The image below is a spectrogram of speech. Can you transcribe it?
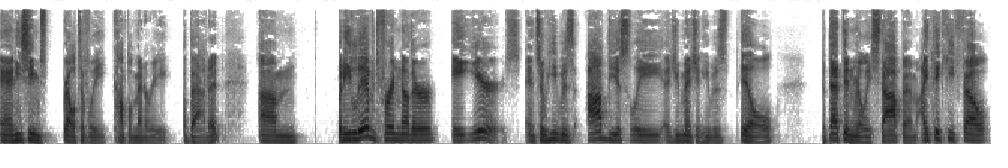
and he seems relatively complimentary about it. Um, but he lived for another eight years. And so he was obviously, as you mentioned, he was ill, but that didn't really stop him. I think he felt,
